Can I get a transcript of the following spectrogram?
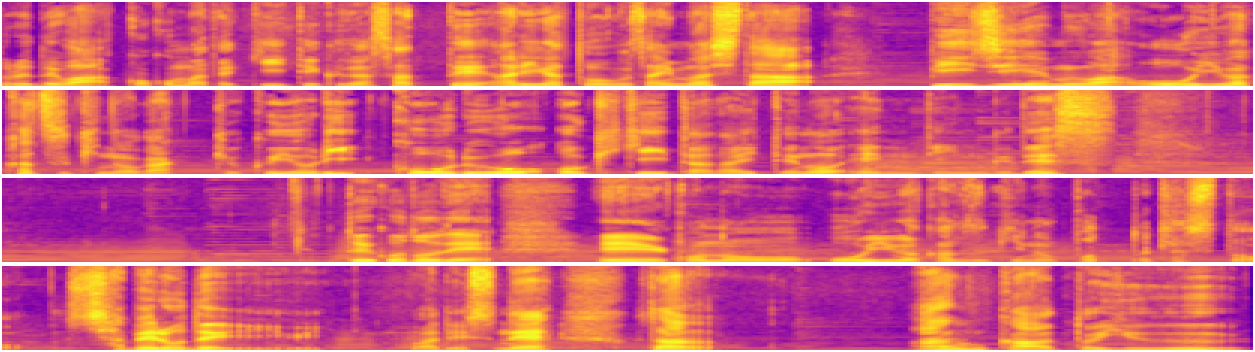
それではここまで聞いてくださってありがとうございました。BGM は大岩和樹の楽曲よりコールをお聴きいただいてのエンディングです。ということで、えー、この大岩和樹のポッドキャスト「しゃべろで」はですね普段アンカーという、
